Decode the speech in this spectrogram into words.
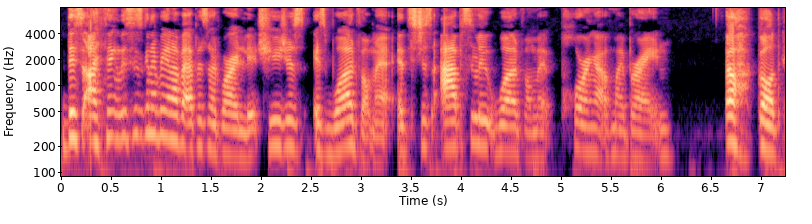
this I think this is gonna be another episode where I literally just is word vomit. It's just absolute word vomit pouring out of my brain. Oh god.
